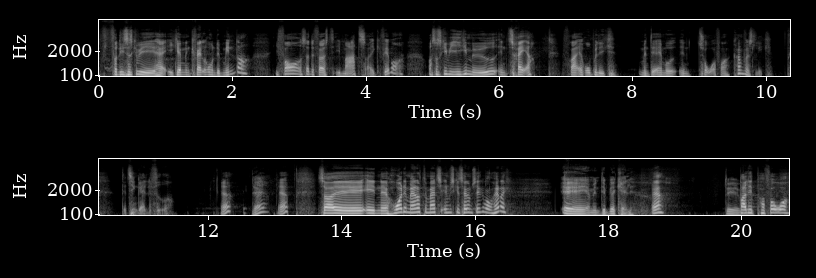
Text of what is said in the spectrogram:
Fordi så skal vi have igennem en kvalrunde mindre i foråret, så er det først i marts og ikke i februar. Og så skal vi ikke møde en træer fra Europa League, men derimod en toer fra Conference League. Det tænker jeg er lidt federe. ja, ja. Så øh, en øh, hurtig man of the match, inden vi skal tale om Silkeborg. Henrik, Øh, jamen, det bliver Kalle. Ja. Det, bare lige et par få ord.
